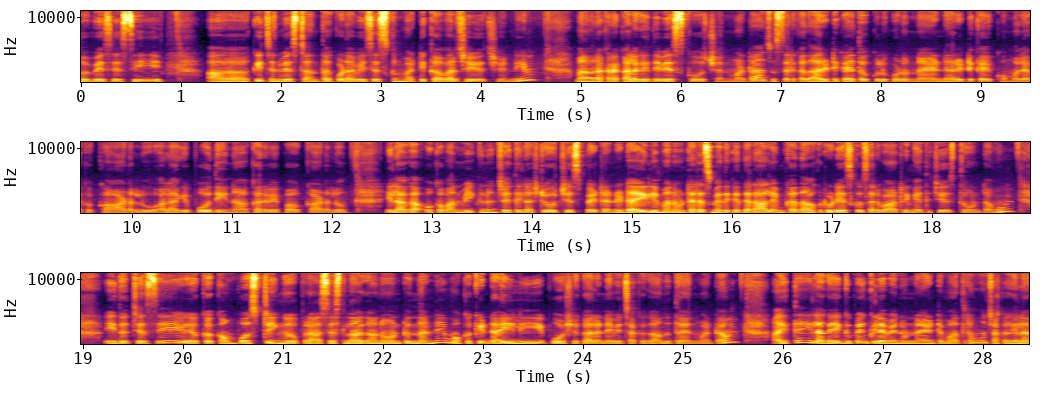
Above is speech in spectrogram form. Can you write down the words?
తవ్వేసేసి కిచెన్ వేస్ట్ అంతా కూడా వేసేసుకుని మట్టి కవర్ చేయొచ్చండి మనం రకరకాలుగా అయితే వేసుకోవచ్చు అనమాట చూస్తారు కదా అరటికాయ తొక్కులు కూడా ఉన్నాయండి. అరటికాయ కొమ్మల యొక్క కాడలు అలాగే పుదీనా కరివేపాకు కాడలు. ఇలాగా ఒక వన్ వీక్ నుంచి అయితే ఇలా స్టోర్ చేసి పెట్టండి. డైలీ మనం టెరస్ మీదకి అయితే రాలేం కదా ఒక టూ డేస్కి ఒకసారి వాటరింగ్ అయితే చేస్తూ ఉంటాము. ఇది వచ్చేసి ఒక కంపోస్టింగ్ ప్రాసెస్ లాగాను ఉంటుందండి. మొక్కకి డైలీ పోషకాలు అనేవి చక్కగా అందుతాయన్నమాట. అయితే ఇలాగ ఎగ్ పెంకులు ఏమైనా ఉన్నాయంటే మాత్రం చక్కగా ఇలా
